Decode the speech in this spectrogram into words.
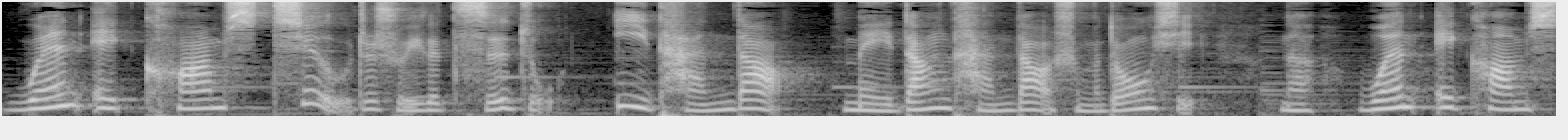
When it comes to 这属于一个词组，一谈到 每当谈到什么东西，那 when it comes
